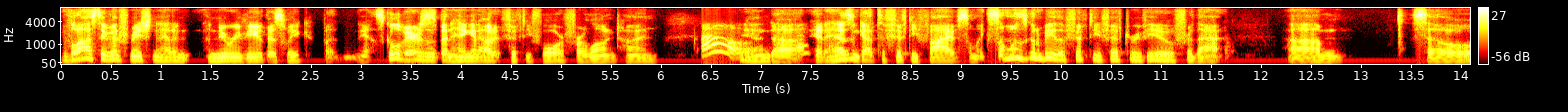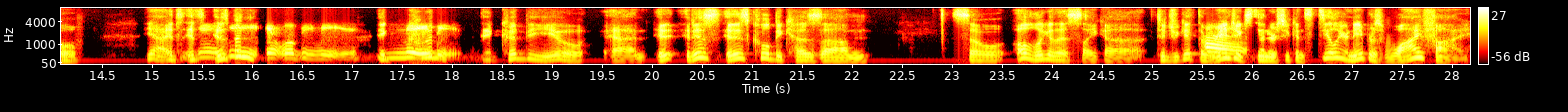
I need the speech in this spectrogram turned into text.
Velocity of Information had a, a new review this week, but yeah, School of Errors has been hanging out at 54 for a long time, oh, and uh, it hasn't got to 55. So I'm like, someone's going to be the 55th review for that. Um, so yeah, it's it's maybe it's been it will be me. It maybe. it could be you and it, it is it is cool because um so oh look at this like uh did you get the range Uh, extender so you can steal your neighbor's wi-fi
